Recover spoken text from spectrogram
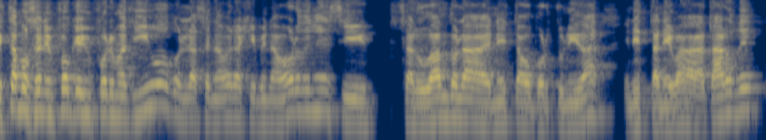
Estamos en enfoque informativo con la senadora Jimena Órdenes y saludándola en esta oportunidad, en esta nevada tarde,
